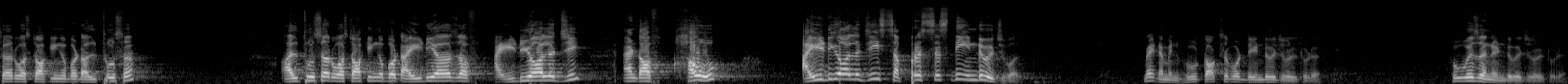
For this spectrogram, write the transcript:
Sir was talking about Althusser. Althusser was talking about ideas of ideology and of how ideology suppresses the individual. Right? I mean, who talks about the individual today? Who is an individual today?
